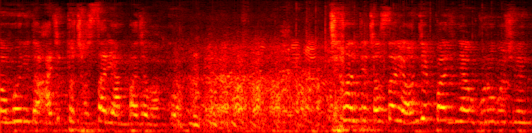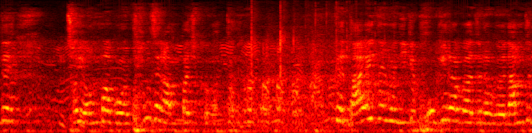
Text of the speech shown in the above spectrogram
어머니도 아직도 젖살이 안 빠져갖고 저한테 젖살이 언제 빠지냐고 물어보시는데 저희 엄마 보면 평생 안 빠질 것 같아요. 근데 나이 들면 이게 복이라고 하더라고요. 남들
